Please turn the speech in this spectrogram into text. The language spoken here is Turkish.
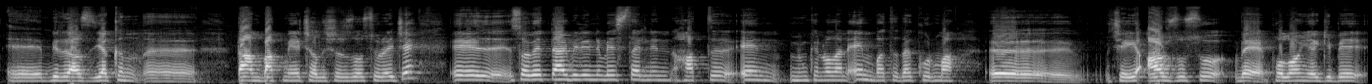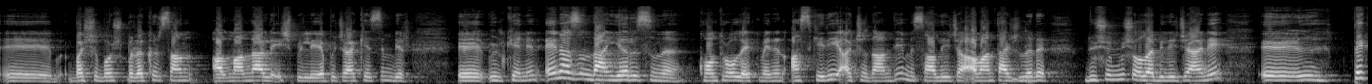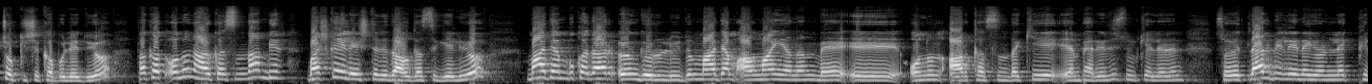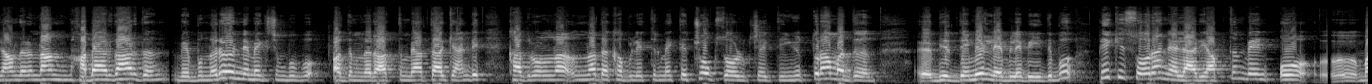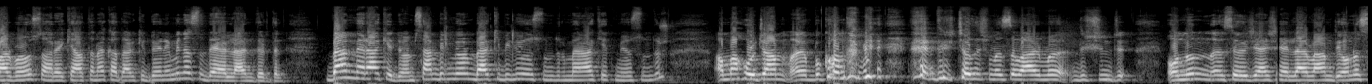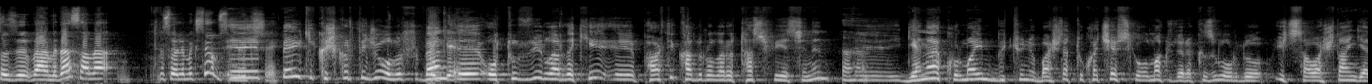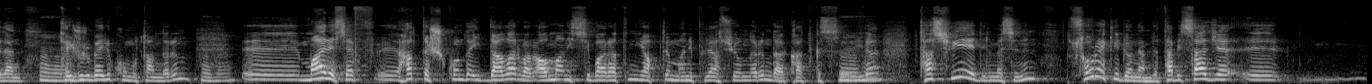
e, biraz yakından bakmaya çalışırız o sürece. E, Sovyetler Birliği ve Stalin'in hattı en mümkün olan en batıda kurma e, şeyi arzusu ve Polonya gibi e, başıboş bırakırsan Almanlarla işbirliği yapacağı kesin bir e, ülkenin en azından yarısını kontrol etmenin askeri açıdan değil mi sağlayacağı avantajları düşünmüş olabileceğini e, pek çok kişi kabul ediyor. Fakat onun arkasından bir başka eleştiri dalgası geliyor. Madem bu kadar öngörülüydü, madem Almanya'nın ve e, onun arkasındaki emperyalist ülkelerin Sovyetler Birliği'ne yönelik planlarından haberdardın ve bunları önlemek için bu, bu adımları attın ve hatta kendi kadrolarına da kabul ettirmekte çok zorluk çektiğin, yutturamadığın e, bir demir leblebiydi bu. Peki sonra neler yaptın ve o e, Barbarossa harekatına kadarki dönemi nasıl değerlendirdin? Ben merak ediyorum. Sen bilmiyorum belki biliyorsundur, merak etmiyorsundur. Ama hocam e, bu konuda bir düş çalışması var mı? Düşünce onun e, söyleyeceği şeyler var mı diye ona sözü vermeden sana söylemek istiyor musun ee, bir şey? Belki kışkırtıcı olur. Ben e, 30'lu yıllardaki e, parti kadroları tasfiyesinin e, genel kurmayın bütünü başta Tukaçevski olmak üzere Kızıl Ordu iç savaştan gelen hı hı. tecrübeli komutanların hı hı. E, maalesef e, hatta şu konuda iddialar var. Alman istihbaratının yaptığı manipülasyonların da katkısıyla hı hı. Tasfiye edilmesinin sonraki dönemde tabi sadece e,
